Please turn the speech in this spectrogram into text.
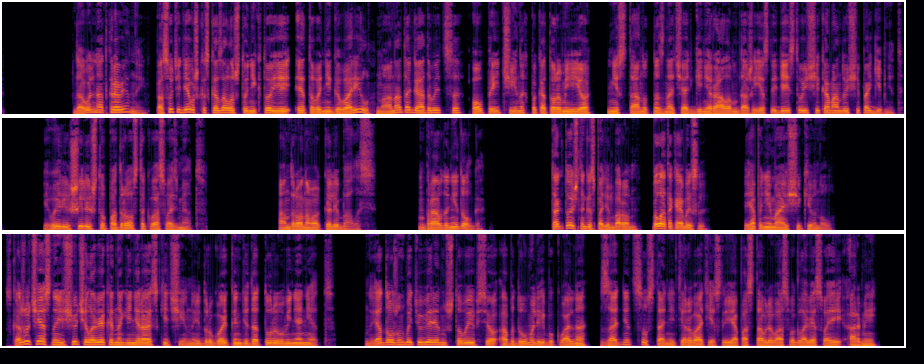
довольно откровенный. По сути, девушка сказала, что никто ей этого не говорил, но она догадывается о причинах, по которым ее не станут назначать генералом, даже если действующий командующий погибнет. И вы решили, что подросток вас возьмет. Андронова колебалась. Правда, недолго. Так точно, господин барон. Была такая мысль. Я понимающе кивнул. Скажу честно, ищу человека на генеральский чин, и другой кандидатуры у меня нет. Но я должен быть уверен, что вы все обдумали и буквально задницу станете рвать, если я поставлю вас во главе своей армии.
